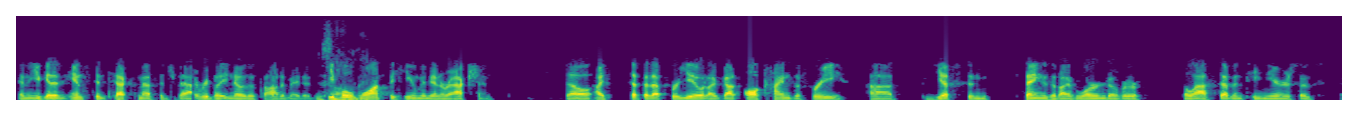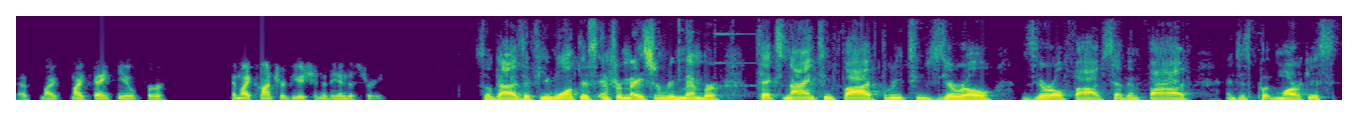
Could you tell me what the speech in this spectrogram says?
and you get an instant text message back. Everybody knows it's automated. It's People automated. want the human interaction. So I set that up for you, and I've got all kinds of free uh, gifts and things that I've learned over the last 17 years as, as my, my thank you for and my contribution to the industry. So, guys, if you want this information, remember text 925 320 0575 and just put Marcus,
